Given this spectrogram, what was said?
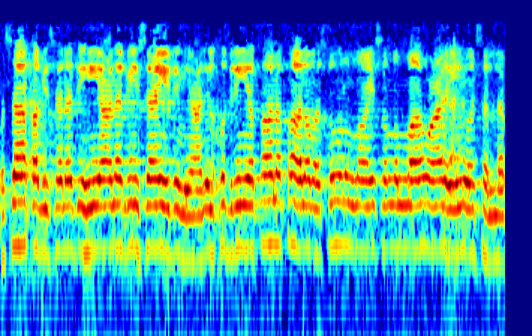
وساق بسنده عن أبي سعيد يعني الخدري قال قال رسول الله صلى الله عليه وسلم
